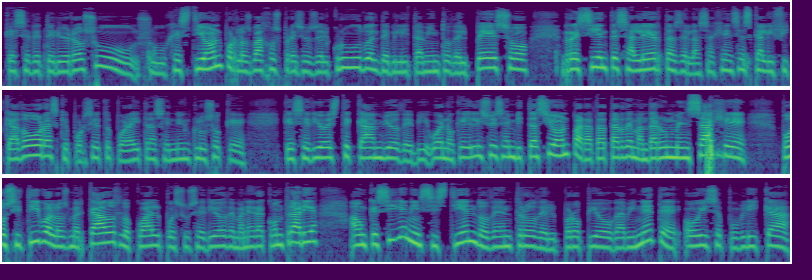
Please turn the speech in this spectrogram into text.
que se deterioró su, su gestión por los bajos precios del crudo, el debilitamiento del peso, recientes alertas de las agencias calificadoras, que por cierto por ahí trascendió incluso que, que se dio este cambio de, bueno, que él hizo esa invitación para tratar de mandar un mensaje positivo a los mercados, lo cual pues sucedió de manera contraria, aunque siguen insistiendo dentro del propio gabinete Hoy se publica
